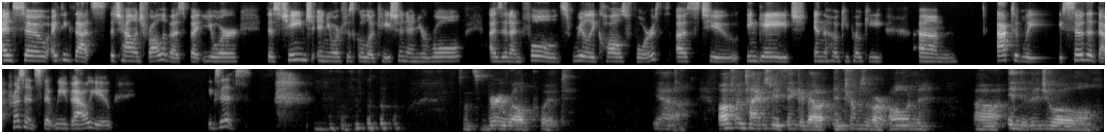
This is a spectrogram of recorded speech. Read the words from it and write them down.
And so I think that's the challenge for all of us, but your, this change in your physical location and your role as it unfolds really calls forth us to engage in the hokey pokey um, actively so that that presence that we value exists. That's very well put. Yeah. Oftentimes we think about in terms of our own uh, individual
